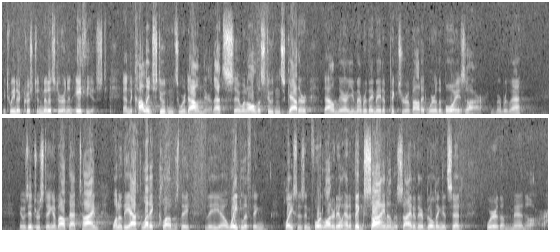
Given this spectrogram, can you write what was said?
between a Christian minister and an atheist. And the college students were down there. That's uh, when all the students gather down there. You remember they made a picture about it where the boys are. You remember that? It was interesting about that time, one of the athletic clubs, the, the uh, weightlifting places in Fort Lauderdale, had a big sign on the side of their building that said, Where the men are.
